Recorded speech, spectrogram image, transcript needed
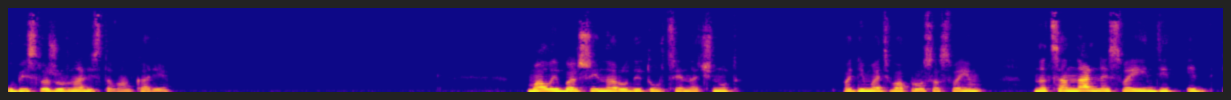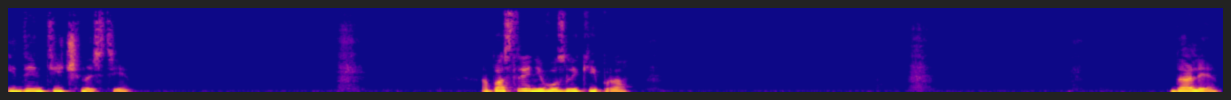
Убийство журналиста в Анкаре. Малые и большие народы Турции начнут поднимать вопрос о своем национальной своей идентичности. Обострение возле Кипра. Далее.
